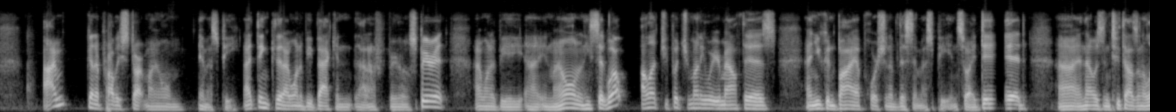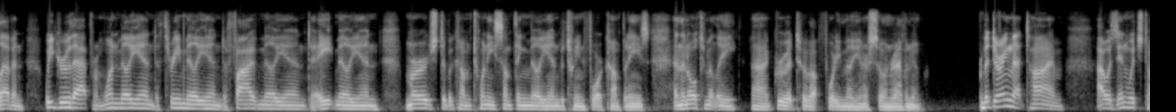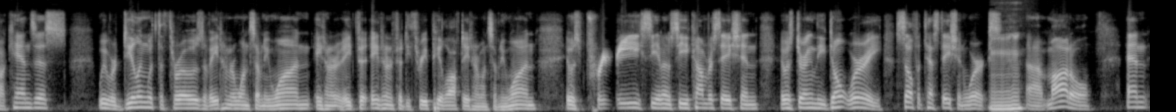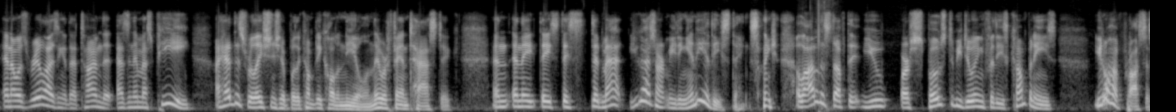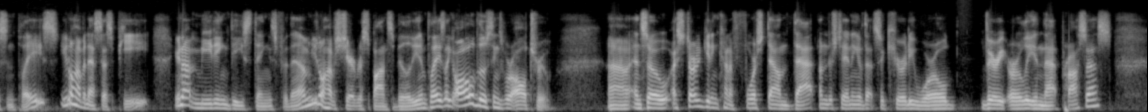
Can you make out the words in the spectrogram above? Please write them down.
I'm going to probably start my own MSP. I think that I want to be back in that entrepreneurial spirit. I want to be uh, in my own." And he said, "Well, I'll let you put your money where your mouth is, and you can buy a portion of this MSP. And so I did, uh, and that was in 2011. We grew that from 1 million to 3 million to 5 million to 8 million, merged to become 20 something million between four companies, and then ultimately uh, grew it to about 40 million or so in revenue. But during that time, I was in Wichita, Kansas we were dealing with the throws of 800 171, 800, 853 peel off to 800 171. It was pre CMMC conversation. It was during the don't worry, self attestation works mm-hmm. uh, model. And and I was realizing at that time that as an MSP, I had this relationship with a company called Anil, and they were fantastic. And and they they they said, Matt, you guys aren't meeting any of these things. Like a lot of the stuff that you are supposed to be doing for these companies, you don't have process in place. You don't have an SSP. You're not meeting these things for them. You don't have shared responsibility in place. Like all of those things were all true. Uh, and so I started getting kind of forced down that understanding of that security world very early in that process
